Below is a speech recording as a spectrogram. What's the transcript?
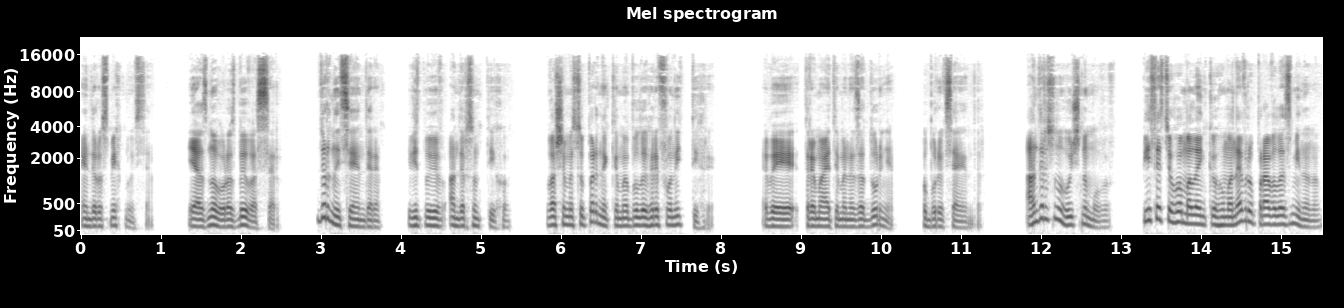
Ендер усміхнувся. Я знову розбив вас, сер. Дурниця, Ендере, відповів Андерсон тихо. Вашими суперниками були грифони й тигри. Ви тримаєте мене за дурня? обурився Ендер. Андерсон гучно мовив. Після цього маленького маневру правила змінено.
